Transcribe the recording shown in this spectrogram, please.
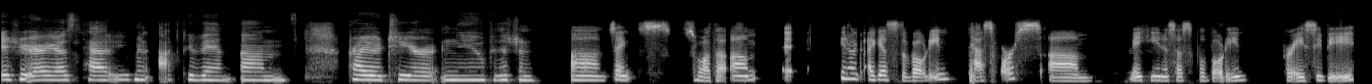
issue areas have you been active in um, prior to your new position? Um, thanks, Swatha. Um, eh, you know, I guess the voting task force, um, making accessible voting for ACB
